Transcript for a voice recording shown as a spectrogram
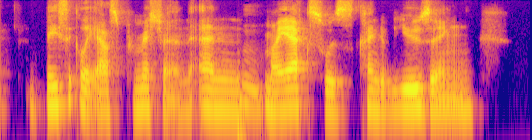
basically ask permission. And mm. my ex was kind of using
